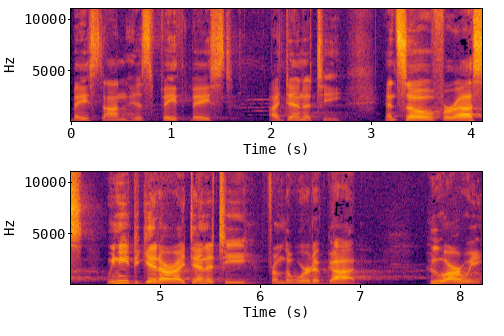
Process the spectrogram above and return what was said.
based on his faith based identity. And so for us, we need to get our identity from the Word of God. Who are we?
